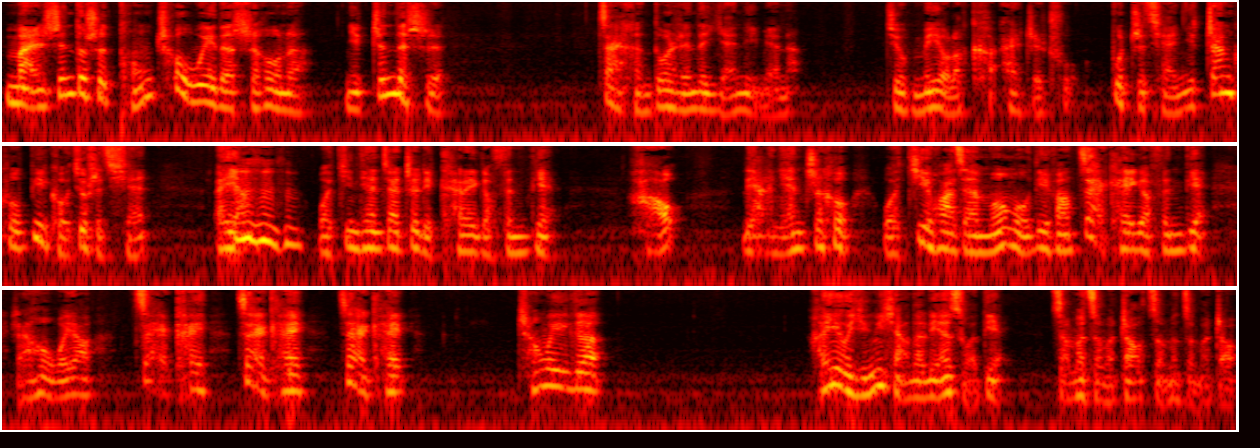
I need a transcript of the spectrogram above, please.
满身都是铜臭味的时候呢，你真的是在很多人的眼里面呢，就没有了可爱之处，不值钱。你张口闭口就是钱。哎呀，我今天在这里开了一个分店，好，两年之后我计划在某某地方再开一个分店，然后我要再开、再开、再开，成为一个很有影响的连锁店，怎么怎么着，怎么怎么着。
